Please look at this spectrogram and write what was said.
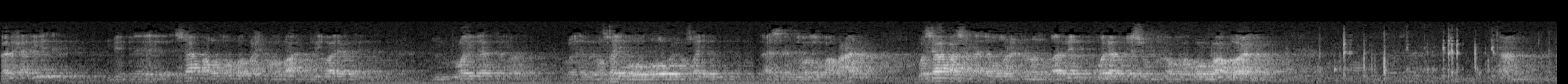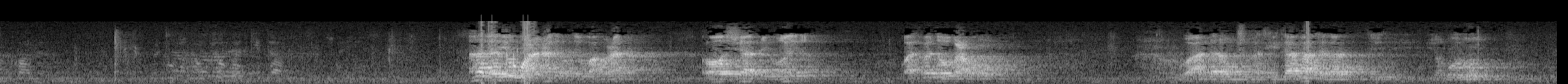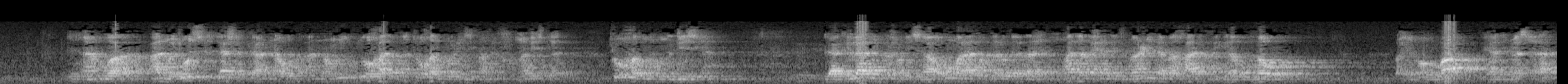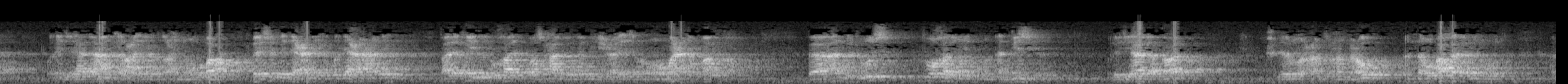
فالحديث من ساقه الأول رحمه الله من رواية من بريدة بن حصين وهو بن حصين الأسلمي رضي الله عنه وساق سنده عن المقرب ولم يسم فضله والله أعلم. نعم. هذا يروى عن علي رضي الله عنه رواه الشافعي وغيره وأثبته بعضهم وان له شبهة كتاب هكذا. نعم والمجوس لا شك انه انهم يؤخذ تؤخذ من الجزيه ما في اشكال تؤخذ منهم الجزيه لكن لا تنكح نساؤهم ولا تنكح ذبائحهم هذا محل اجماع الا ما خالف فيه أبو ثور رحمه الله في هذه المسألة ولأجل هذا أنكر عليه رحمه الله بل شدد عليه ودعا عليه. قال كيف يخالف أصحاب النبي عليه الصلاة والسلام وهو معنا ما فالمجوس تؤخذ منهم الجزية ولأجل هذا قال عبد الرحمن معروف أنه أخذ منه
